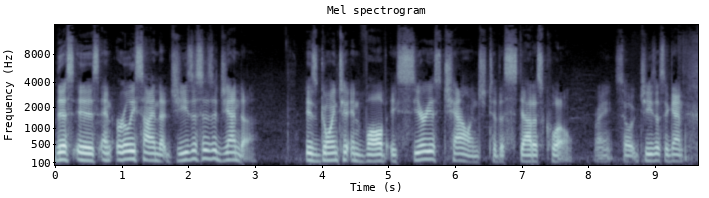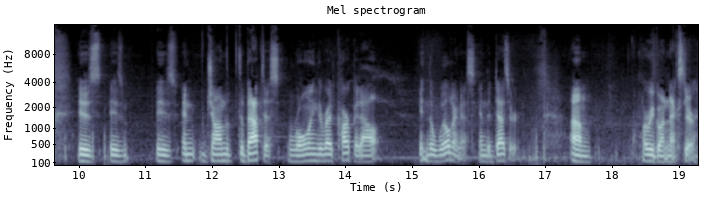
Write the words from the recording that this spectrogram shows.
This is an early sign that Jesus' agenda is going to involve a serious challenge to the status quo, right? So Jesus again is is is and John the Baptist rolling the red carpet out in the wilderness, in the desert. Um, where are we going next here?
